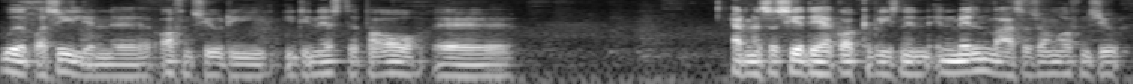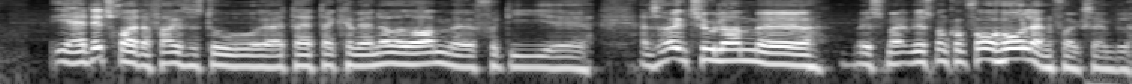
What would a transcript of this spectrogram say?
ud af Brasilien øh, offensivt i, i de næste par år. Øh, at man så siger, at det her godt kan blive sådan en, en mellemvaresæson offensivt. Ja, det tror jeg da faktisk, du, øh, at der, der kan være noget om, øh, fordi øh, altså, jeg er ikke i tvivl om, øh, hvis, man, hvis man kunne få Håland for eksempel,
